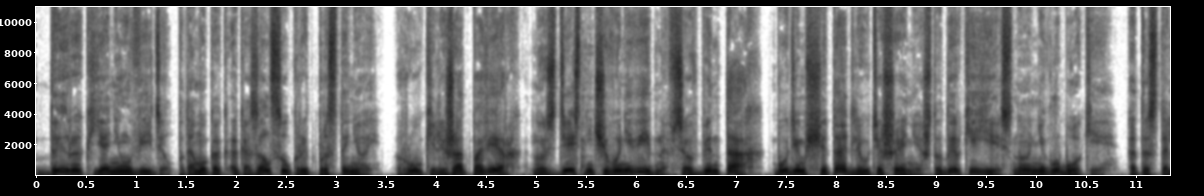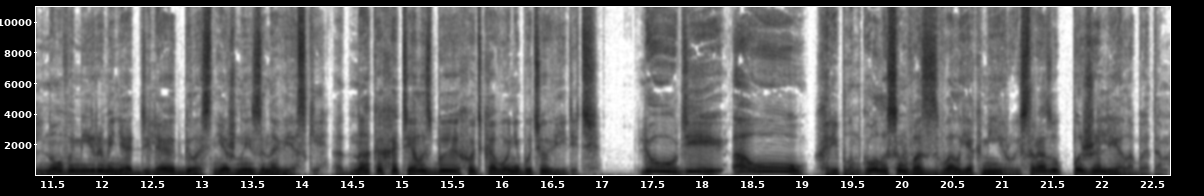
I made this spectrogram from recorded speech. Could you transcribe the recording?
Дырок я не увидел, потому как оказался укрыт простыней. Руки лежат поверх, но здесь ничего не видно, все в бинтах. Будем считать для утешения, что дырки есть, но не глубокие. От остального мира меня отделяют белоснежные занавески. Однако хотелось бы хоть кого-нибудь увидеть. «Люди! Ау!» — хриплым голосом воззвал я к миру и сразу пожалел об этом.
